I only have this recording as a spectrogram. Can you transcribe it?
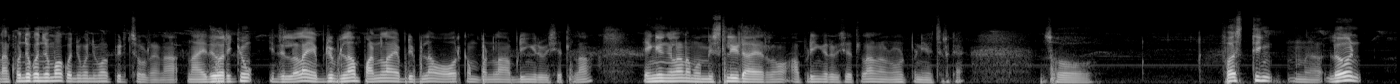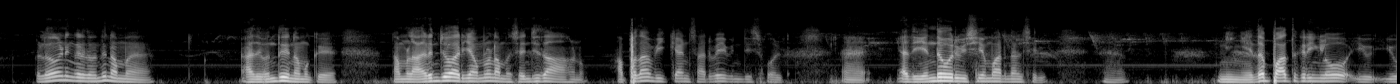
நான் கொஞ்சம் கொஞ்சமாக கொஞ்சம் கொஞ்சமாக பிரித்து சொல்கிறேன் நான் நான் இது வரைக்கும் இதிலலாம் எப்படி இப்படிலாம் பண்ணலாம் எப்படி இப்படிலாம் ஓவர் கம் பண்ணலாம் அப்படிங்கிற விஷயத்தெலாம் எங்கெங்கெல்லாம் நம்ம மிஸ்லீட் ஆயிடுறோம் அப்படிங்கிற விஷயத்தெலாம் நான் நோட் பண்ணி வச்சுருக்கேன். ஸோ ஃபர்ஸ்ட் திங் லேர்ன் லேர்னுங்கிறது வந்து நம்ம அது வந்து நமக்கு நம்மளை அறிஞ்சோ அறியாமலோ நம்ம செஞ்சு தான் ஆகணும். அப்போ தான் we can survive in this world அது எந்த ஒரு விஷயமா இருந்தாலும் சரி. நீங்கள் எதை பார்த்துக்கிறீங்களோ you you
